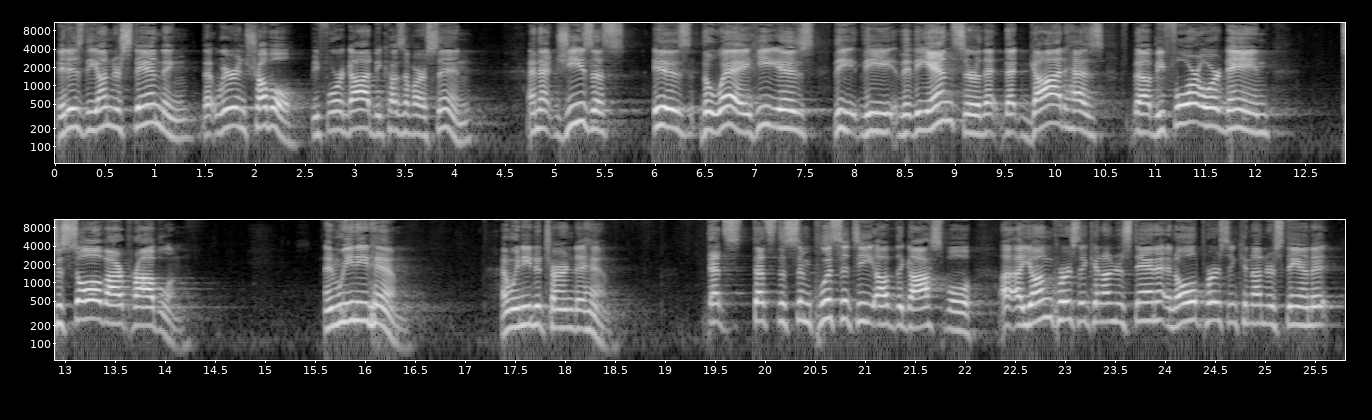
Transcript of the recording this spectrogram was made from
It is the understanding that we're in trouble before God because of our sin, and that Jesus is the way, He is the, the, the, the answer that, that God has uh, before ordained to solve our problem. And we need Him. And we need to turn to Him. That's, that's the simplicity of the gospel. A, a young person can understand it, an old person can understand it.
